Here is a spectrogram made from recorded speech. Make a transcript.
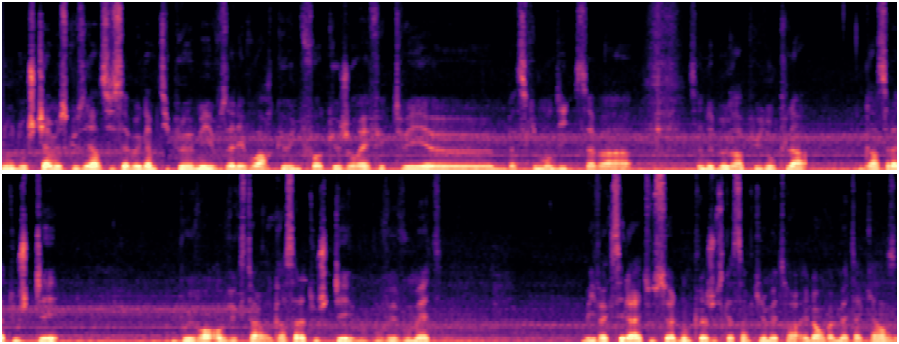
je tiens à m'excuser hein, si ça bug un petit peu, mais vous allez voir qu'une fois que j'aurai effectué euh, bah, ce qu'ils m'ont dit, ça va, ça ne buggera plus. Donc là, grâce à la touche T, vous pouvez voir en vue extérieure, grâce à la touche T, vous pouvez vous mettre, mais il va accélérer tout seul, donc là jusqu'à 5 km/h, et là on va le mettre à 15.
